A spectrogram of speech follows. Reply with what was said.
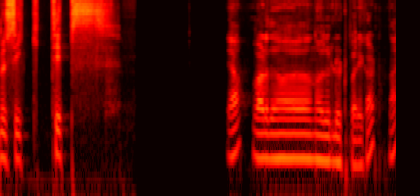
Musikktips. Ja, var det noe du lurte på, Rikard? Nei.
